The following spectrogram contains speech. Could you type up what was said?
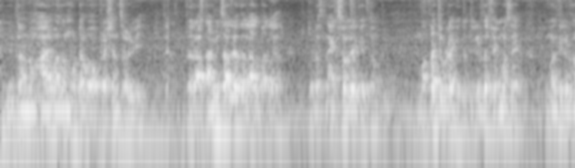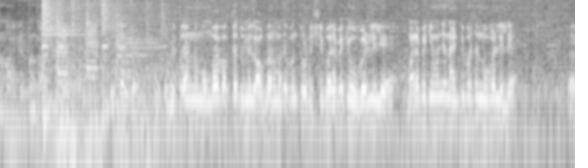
तर मित्रांनो हा आहे माझा मोठा भाऊ प्रशांत सळवी. तर आता आम्ही चाललो होतो लालबागला. थोडं स्नॅक्स वगैरे घेतो. मका चिवडा घेतो. तिकडचं फेमस आहे. तुम्हाला तिकडचं मार्केट पण दाखवतो. तर मित्रांनो मुंबई बघता तुम्ही लॉकडाऊनमध्ये पण थोडीशी बऱ्यापैकी उघडलेली आहे. बऱ्यापैकी म्हणजे नाईंटी पर्सेंट उघडलेली आहे. तर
